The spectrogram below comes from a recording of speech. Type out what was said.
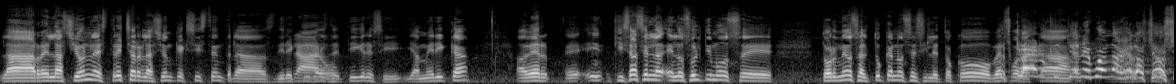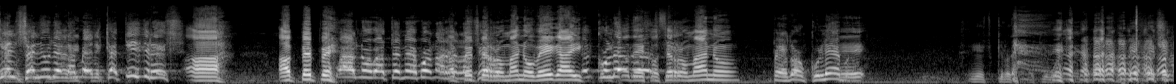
La relación, la estrecha relación que existe entre las directivas Claro. de Tigres y, y América. A ver, eh, quizás en, la- en los últimos eh, torneos al Tuca, no sé si le tocó ver Pues por claro acá que tiene buena relación. Si él salió de la América Tigres, a, a Pepe, ¿cuál no va a tener buena a relación? Pepe Romano Vega, y El culebro hijo de José que- Romano. Perdón, culebro. Eh, Creo que me equivoqué.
